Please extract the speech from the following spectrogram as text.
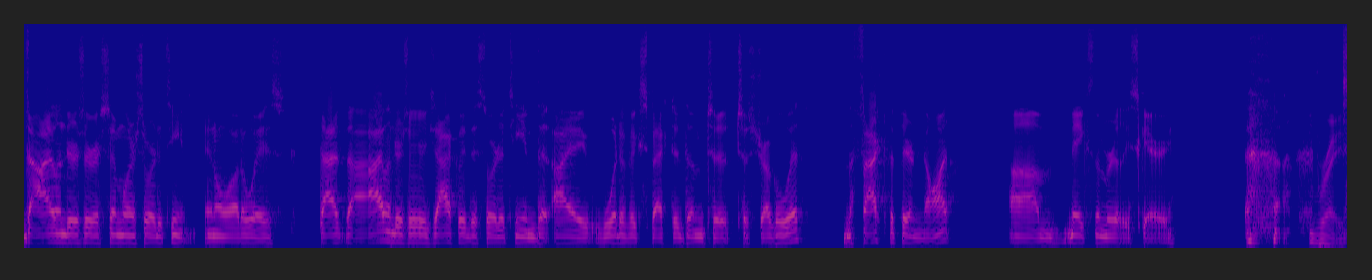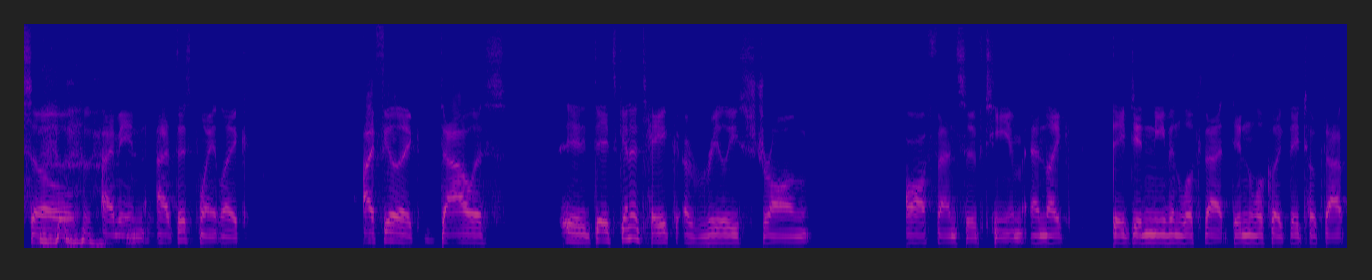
the Islanders are a similar sort of team in a lot of ways. That the Islanders are exactly the sort of team that I would have expected them to to struggle with. And the fact that they're not um, makes them really scary. Right. so I mean, at this point, like I feel like Dallas, it, it's going to take a really strong offensive team, and like they didn't even look that didn't look like they took that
